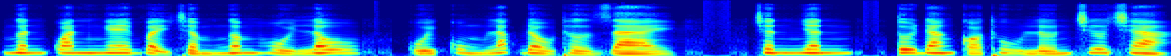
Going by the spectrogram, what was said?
Ngân Quan nghe vậy trầm ngâm hồi lâu, cuối cùng lắc đầu thở dài. Chân nhân, tôi đang có thủ lớn chưa trả,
